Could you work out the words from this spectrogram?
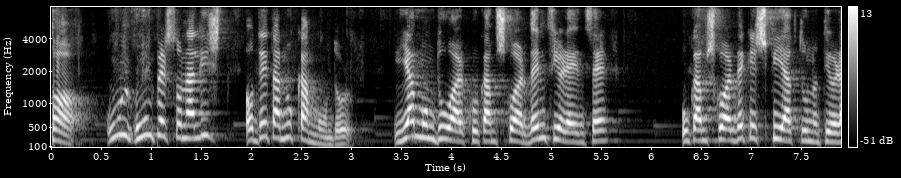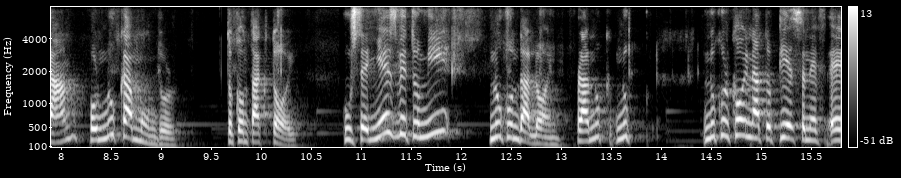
Po, unë personalisht Odeta nuk kam mundur. Jam munduar kur kam shkuar dhe në Firence, u kam shkuar dhe ke shpia këtu në Tiranë, por nuk kam mundur të kontaktoj. Kurse njerëzve të mi nuk u ndalojnë, pra nuk kërkojnë atë pjesën e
